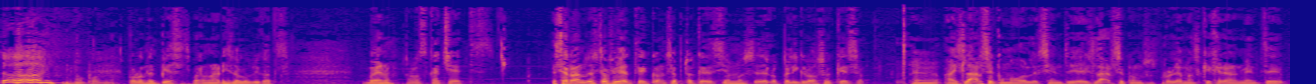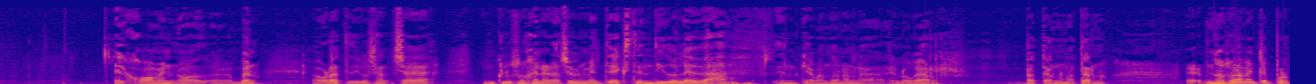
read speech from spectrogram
¡Ay! No, pues no. ¿Por dónde empiezas? ¿Para la nariz o los bigotes? Bueno, Por los cachetes. cerrando esto, fíjate, el concepto que decíamos de lo peligroso que es eh, aislarse como adolescente y aislarse con sus problemas que generalmente el joven, o, eh, bueno, ahora te digo, se se ha incluso generacionalmente extendido la edad en que abandonan la- el hogar paterno-materno. Eh, no solamente por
